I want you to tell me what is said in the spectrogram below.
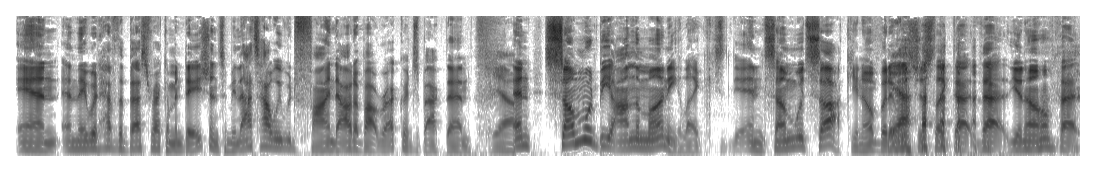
and and they would have the best recommendations. I mean, that's how we would find out about records back then. Yeah. And some would be on the money, like, and some would suck, you know. But it Yeah. was just like that. That you know that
